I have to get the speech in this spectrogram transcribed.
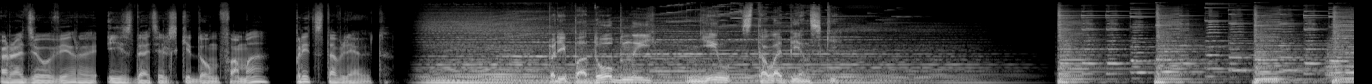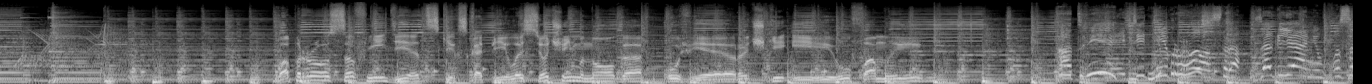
Радио «Вера» и издательский дом «Фома» представляют. Преподобный Нил Столобенский Вопросов не детских скопилось очень много У Верочки и у Фомы. Ответить непросто Заглянем по-соседски К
